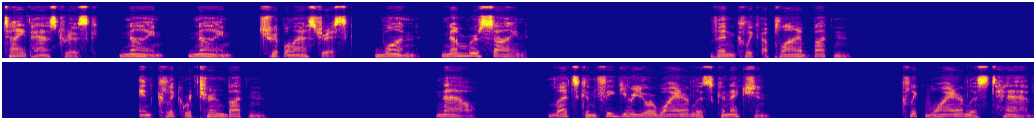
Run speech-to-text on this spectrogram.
type asterisk, 9, 9, triple asterisk, 1, number sign. Then click Apply button. And click Return button. Now, let's configure your wireless connection. Click Wireless tab.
